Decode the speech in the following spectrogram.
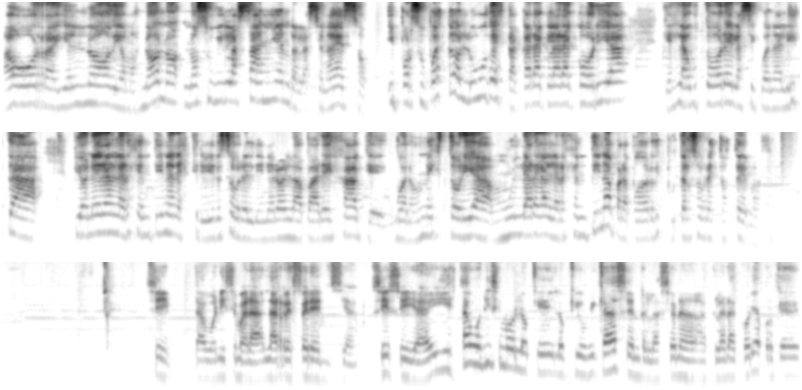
ahorra y él no, digamos, no, no, no subir la hazaña en relación a eso. Y por supuesto, Lu, destacar a Clara Coria, que es la autora y la psicoanalista pionera en la Argentina en escribir sobre el dinero en la pareja, que, bueno, una historia muy larga en la Argentina para poder disputar sobre estos temas. Sí, está buenísima la, referencia. Sí, sí, ahí está buenísimo lo que, lo que ubicás en relación a, Clara Coria, porque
